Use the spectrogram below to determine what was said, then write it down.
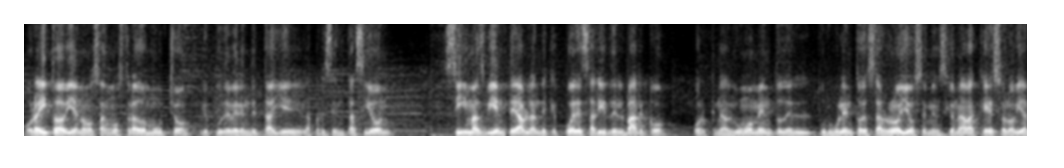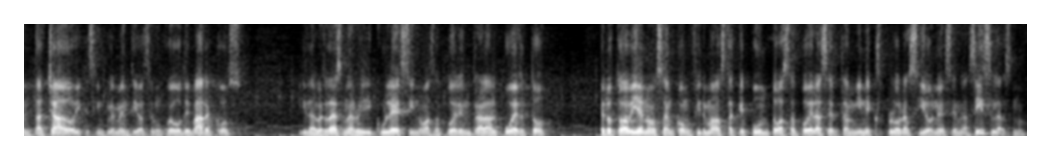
Por ahí todavía no nos han mostrado mucho, yo pude ver en detalle la presentación. Sí, más bien te hablan de que puedes salir del barco, porque en algún momento del turbulento desarrollo se mencionaba que eso lo habían tachado y que simplemente iba a ser un juego de barcos y la verdad es una ridiculez y no vas a poder entrar al puerto, pero todavía no nos han confirmado hasta qué punto vas a poder hacer también exploraciones en las islas, ¿no?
